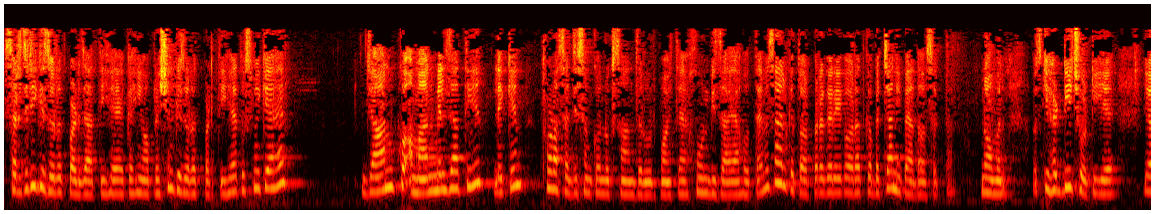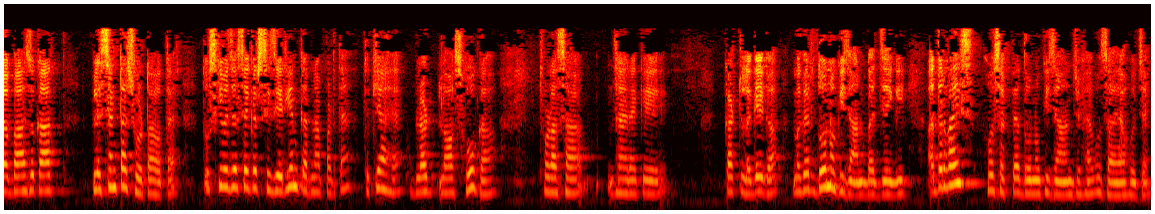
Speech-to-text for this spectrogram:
سرجری کی ضرورت پڑ جاتی ہے، کہیں آپریشن کی ضرورت پڑتی ہے، تو اس میں کیا ہے؟ جان کو امان مل جاتی ہے، لیکن تھوڑا سا جسم کو نقصان ضرور پہنچتا ہے، خون بھی ضائع ہوتا ہے۔ مثال کے طور پر اگر ایک عورت کا بچہ نہیں پیدا ہو سکتا نارمل اس کی ہڈی چھوٹی ہے یا بعض اوقات پلیسنٹا چھوٹا ہوتا ہے، تو اس کی وجہ سے اگر سیزیرین کرنا پڑتا ہے، تو کیا ہے؟ بلڈ لاس ہوگا۔ تھوڑا سا ظاہر ہے کہ کٹ لگے گا، مگر دونوں کی جان بچ جائے گی۔ ادروائز ہو سکتا ہے دونوں کی جان جو ہے وہ ضائع ہو جائے۔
